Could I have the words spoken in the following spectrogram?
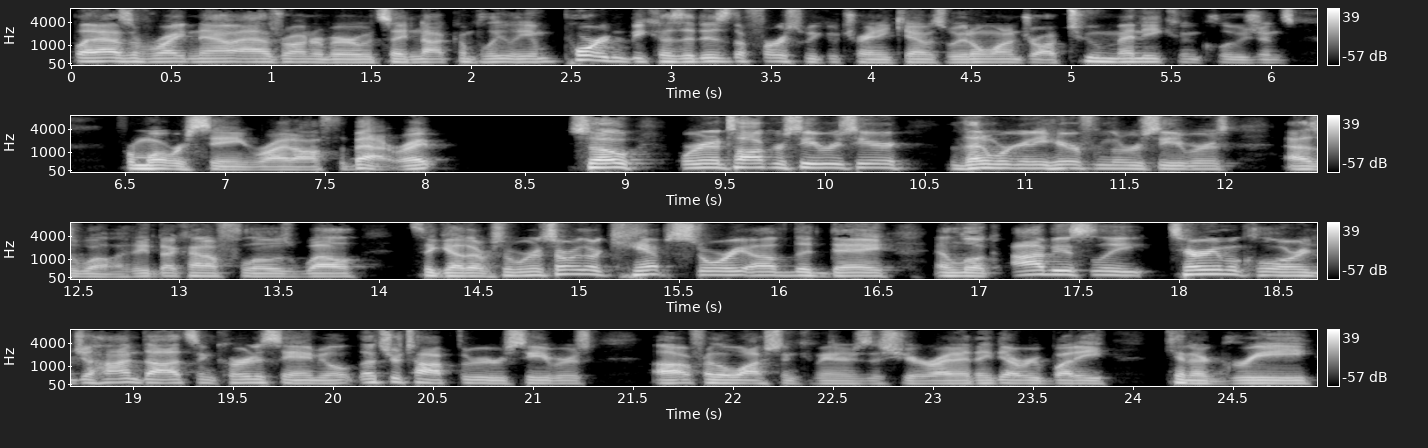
But as of right now, as Ron Rivera would say, not completely important because it is the first week of training camp. So we don't want to draw too many conclusions from what we're seeing right off the bat, right? So we're going to talk receivers here. Then we're going to hear from the receivers as well. I think that kind of flows well together. So we're going to start with our camp story of the day. And look, obviously, Terry McLaurin, Jahan Dotson, Curtis Samuel, that's your top three receivers uh, for the Washington Commanders this year, right? I think everybody can agree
